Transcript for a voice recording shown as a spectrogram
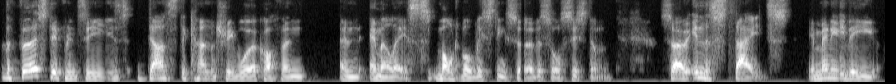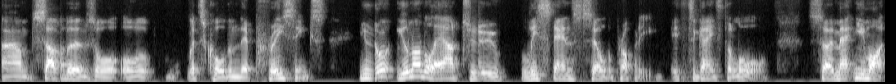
the first difference is does the country work off an, an MLS, multiple listing service or system? So in the States, in many of the um, suburbs or, or let's call them their precincts, you're not, you're not allowed to list and sell the property. It's against the law. So, Matt, you might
